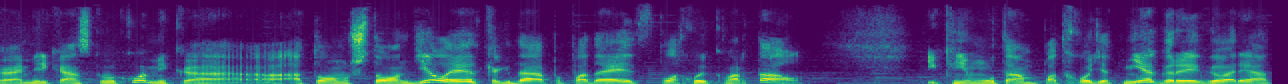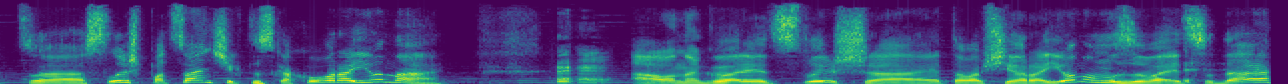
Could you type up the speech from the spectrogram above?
американского комика о том, что он делает, когда попадает в плохой квартал. И к нему там подходят негры и говорят, слышь, пацанчик, ты с какого района? А он говорит, слышь, а это вообще районом называется, да?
